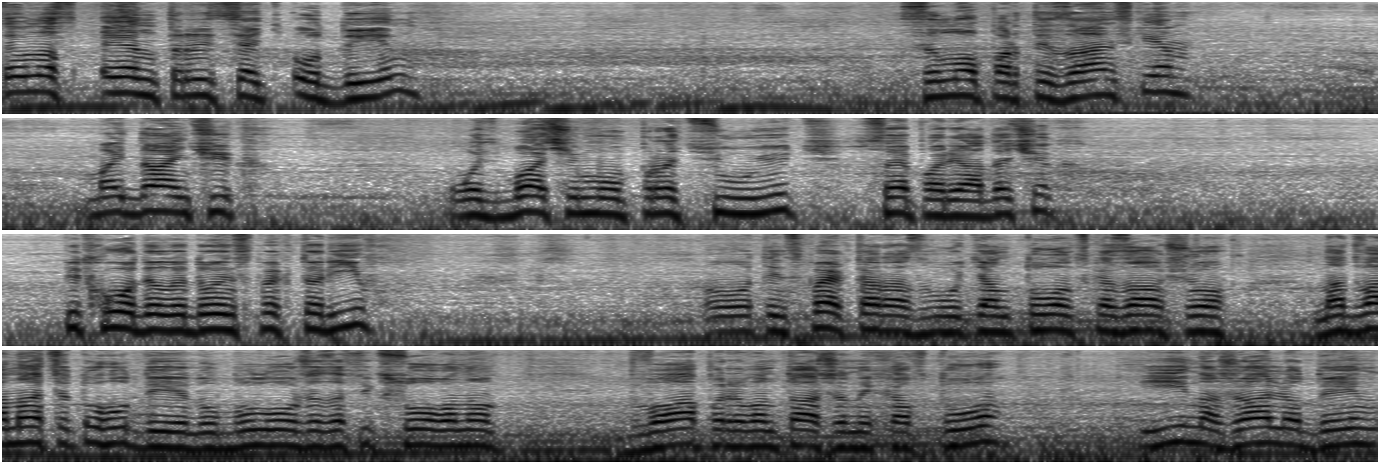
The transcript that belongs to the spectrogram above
це у нас Н31. Село Партизанське. Майданчик. Ось бачимо, працюють, все порядочок. Підходили до інспекторів. От інспектора звуть Антон сказав, що на 12 годину було вже зафіксовано два перевантажених авто. І, на жаль, один,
